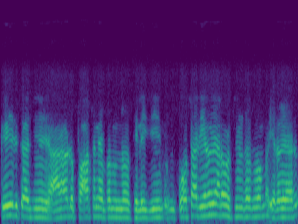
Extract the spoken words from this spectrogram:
క్లియర్గా ఆనాడు పాత నిబంధనలో తెలియజే ఇంకోసారి ఇరవై ఆరు వచ్చింది చదువు ఇరవై ఆరు.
